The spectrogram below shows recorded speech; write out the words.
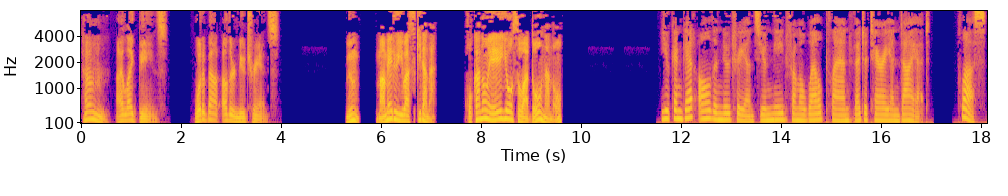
Hmm, I like beans. What about other nutrients? うん、豆類は好きだな。他の栄養素はどうなの You can get all the nutrients you need from a well-planned vegetarian diet. Plus,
